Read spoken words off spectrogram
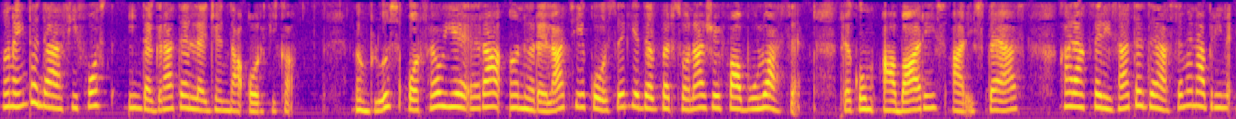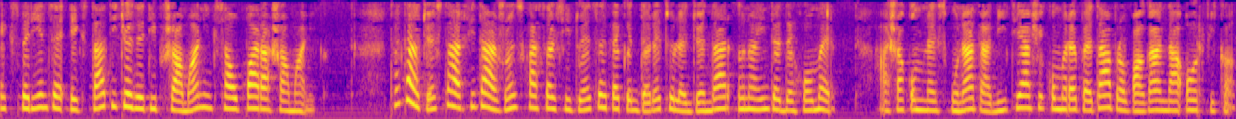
înainte de a fi fost integrate în legenda orfică. În plus, Orfeu era în relație cu o serie de personaje fabuloase, precum Abaris, Aristeas, caracterizate de asemenea prin experiențe extatice de tip șamanic sau parașamanic. Toate acestea ar fi de ajuns ca să-l situeze pe cântărețul legendar înainte de Homer, așa cum ne spunea tradiția și cum repeta propaganda orfică.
